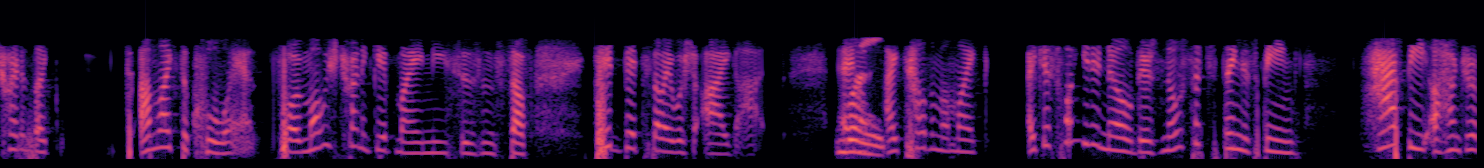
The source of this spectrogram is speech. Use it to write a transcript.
try to like. I'm like the cool aunt, so I'm always trying to give my nieces and stuff tidbits that I wish I got. And Right. I tell them, I'm like, I just want you to know there's no such thing as being happy a 100%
